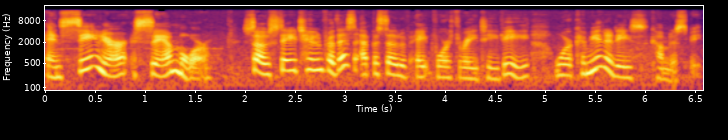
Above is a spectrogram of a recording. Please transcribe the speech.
and senior Sam Moore. So stay tuned for this episode of 843 TV, where communities come to speak.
